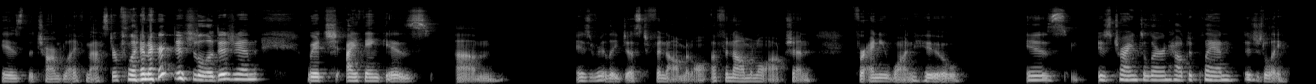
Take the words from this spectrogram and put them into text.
is the Charmed Life Master Planner Digital Edition, which I think is um, is really just phenomenal, a phenomenal option for anyone who is is trying to learn how to plan digitally.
